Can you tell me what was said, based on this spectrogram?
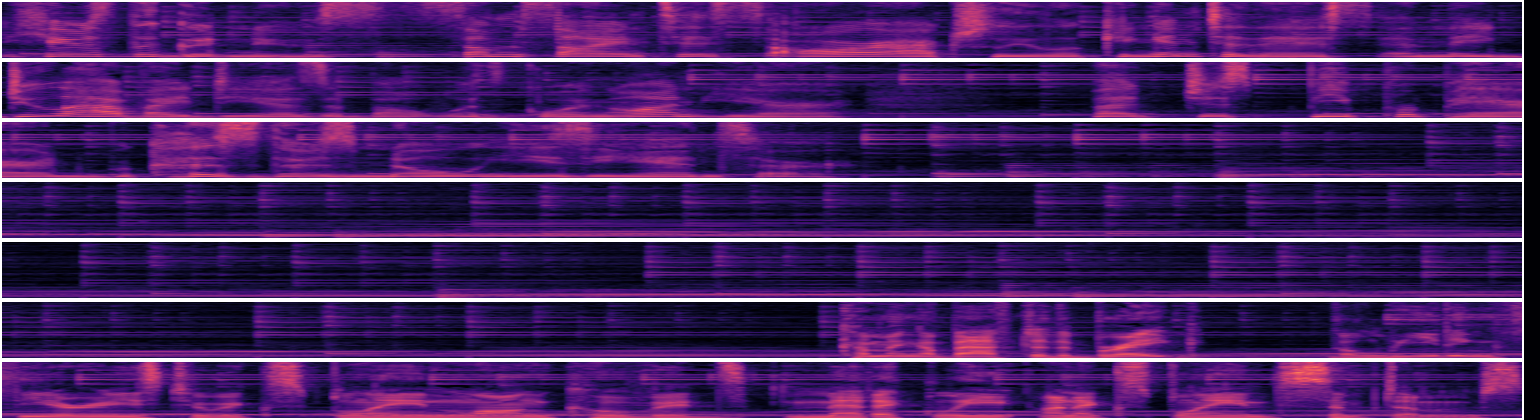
here's the good news some scientists are actually looking into this and they do have ideas about what's going on here. But just be prepared because there's no easy answer. Coming up after the break, the leading theories to explain long COVID's medically unexplained symptoms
